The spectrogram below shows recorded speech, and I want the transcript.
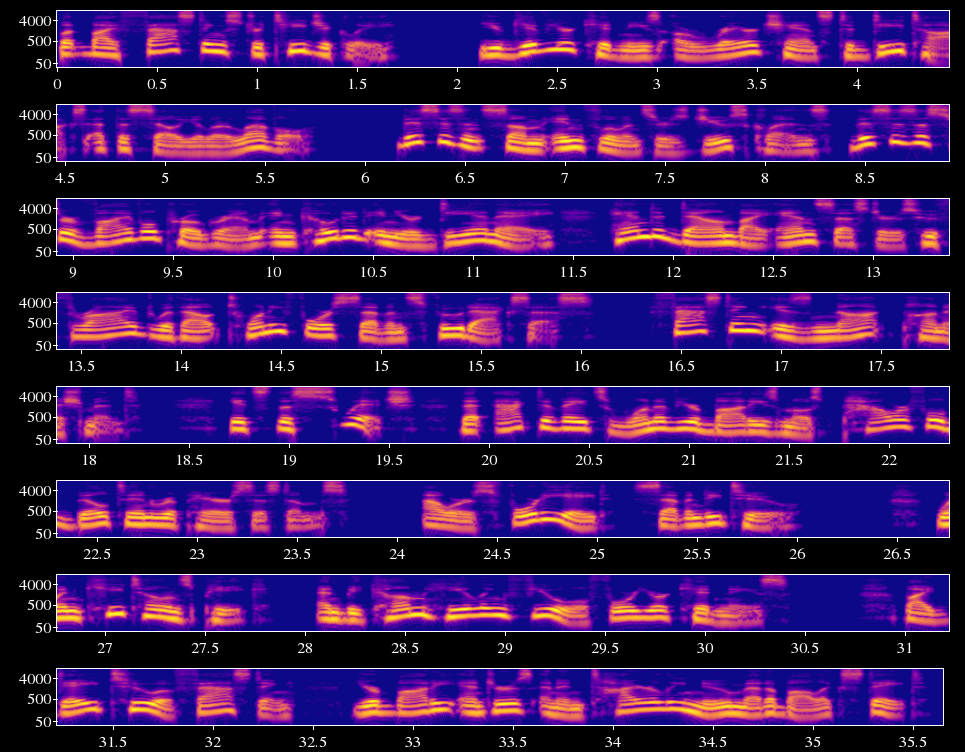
but by fasting strategically, you give your kidneys a rare chance to detox at the cellular level. This isn't some influencer's juice cleanse. This is a survival program encoded in your DNA, handed down by ancestors who thrived without 24-7 food access. Fasting is not punishment. It's the switch that activates one of your body's most powerful built-in repair systems. Hours 48-72. When ketones peak and become healing fuel for your kidneys. By day two of fasting, your body enters an entirely new metabolic state.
